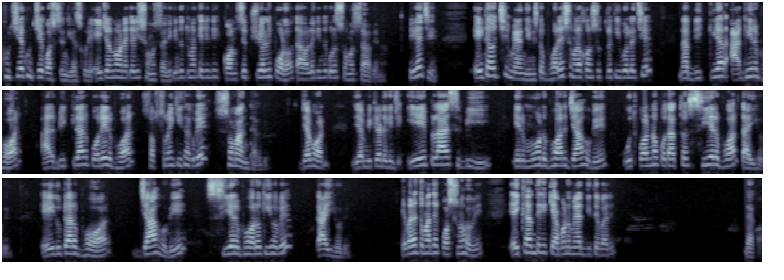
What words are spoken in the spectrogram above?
খুঁচিয়ে খুঁচিয়ে কোশ্চেন জিজ্ঞেস করে। এই জন্য অনেকেরই সমস্যা হয়। কিন্তু তোমাকে যদি কনসেপচুয়ালি পড়ো, তাহলে কিন্তু কোনো সমস্যা হবে না। ঠিক আছে? এটা হচ্ছে মেন জিনিস। তো ভরের সংরক্ষণ সূত্র কি বলেছে? না, বিক্রিয়ার আগের ভর আর বিক্রিয়ার পরের ভর সবসময় কি থাকবে? সমান থাকবে। যেমন, যে আমি বিক্রিয়া লিখেছি এ প্লাস বি এর মোট ভর যা হবে, উৎপন্ন পদার্থ সি এর ভর তাই হবে। এই দুটার ভর যা হবে সি এর ভরও কি হবে? তাই হবে। এবারে তোমাদের প্রশ্ন হবে, এইখান থেকে কেমন ম্যাথ দিতে পারে? দেখো,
